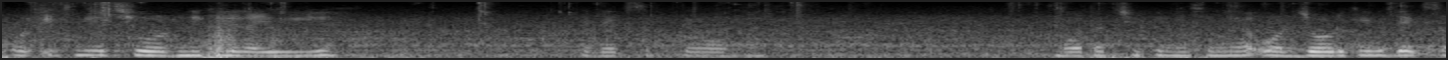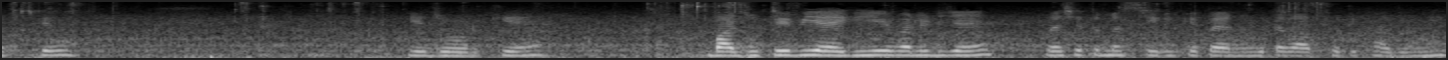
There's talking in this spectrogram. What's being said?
और इतनी अच्छी ओढ़ने की लगाई हुई है। ये देख सकते हो बहुत अच्छी फिनिशिंग है, और जोड़ की भी देख सकते हो। ये जोड़ के है। बाजू पे भी आएगी ये वाली डिज़ाइन वैसे तो मैं सिल के पहनूँगी तब आपको दिखा दूँगी।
